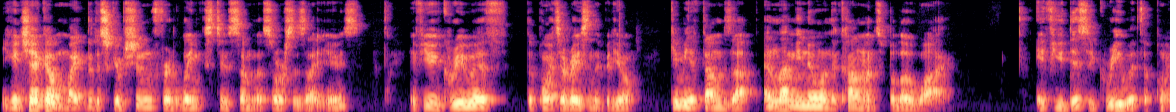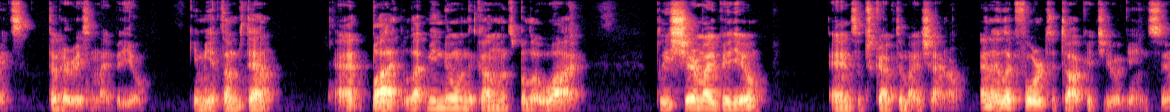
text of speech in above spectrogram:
You can check out my, the description for links to some of the sources I use. If you agree with the points I raised in the video, give me a thumbs up and let me know in the comments below why. If you disagree with the points that I raised in my video, give me a thumbs down. And, but let me know in the comments below why. Please share my video and subscribe to my channel. And I look forward to talking to you again soon.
